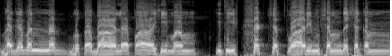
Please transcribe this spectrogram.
भगवन्नद्भुत बाल पाहि माम्। इति षट्चत्वारिंशम् दशकम्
